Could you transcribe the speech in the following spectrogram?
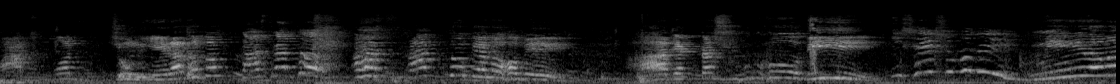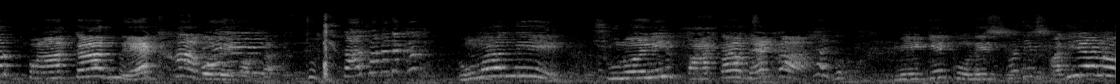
পাঁচ পদ জমিয়ে রাখো তো। শ্রাদ্ধ। শ্রাদ্ধ কেন হবে? আজ একটা শুভ দিন। কিসের শুভ দিন মেয়ের আমার পাকা দেখা বলে কথা কার কথা দেখা তোমার মেয়ে শুনোয়নি পাকা দেখা মেয়েকে কোণের সাথে সাজিয়ে আনো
